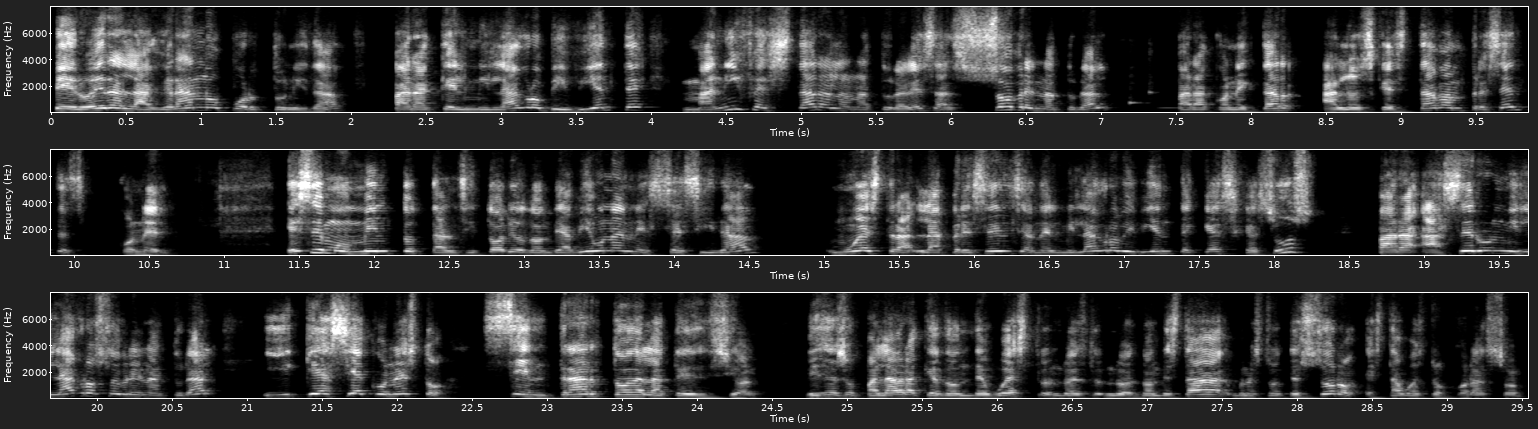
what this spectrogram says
pero era la gran oportunidad para que el milagro viviente manifestara la naturaleza sobrenatural para conectar a los que estaban presentes con él. Ese momento transitorio donde había una necesidad muestra la presencia del milagro viviente que es Jesús para hacer un milagro sobrenatural. ¿Y qué hacía con esto? Centrar toda la atención. Dice su palabra que donde, vuestro, nuestro, donde está nuestro tesoro está vuestro corazón.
